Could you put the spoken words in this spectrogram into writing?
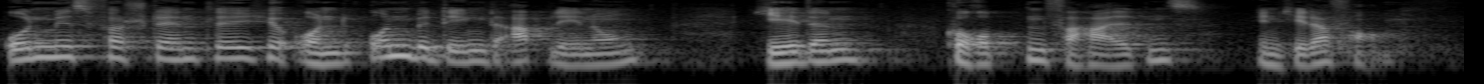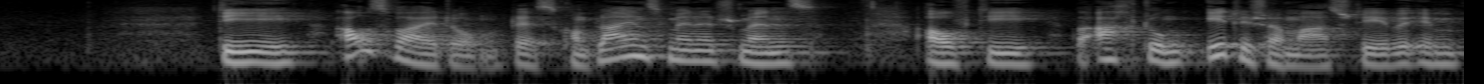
unmissverständliche und unbedingte Ablehnung jeden korrupten Verhaltens in jeder Form. Die Ausweitung des Compliance Managements auf die Beachtung ethischer Maßstäbe im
